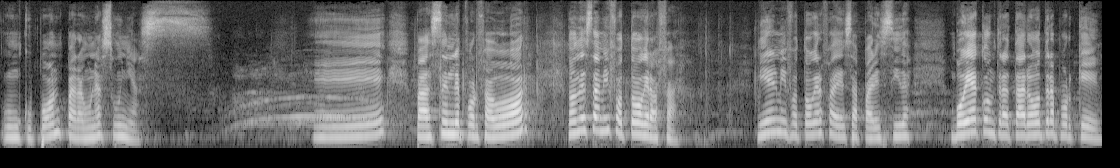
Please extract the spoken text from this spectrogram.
un cupón para unas uñas. Eh, pásenle, por favor. ¿Dónde está mi fotógrafa? Miren mi fotógrafa desaparecida. Voy a contratar otra porque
